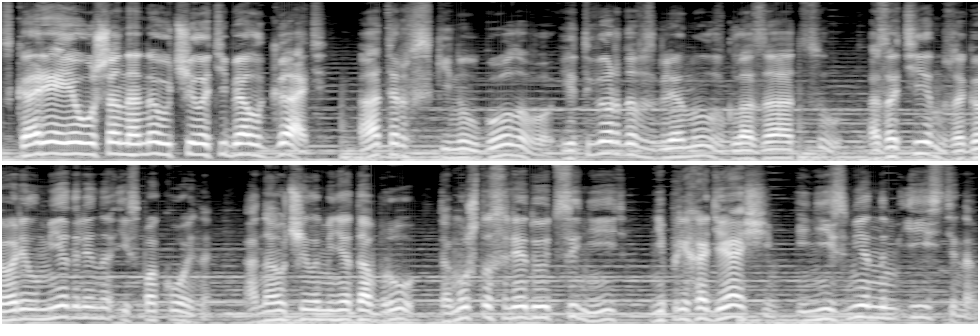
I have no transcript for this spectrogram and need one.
«Скорее уж она научила тебя лгать!» Атер вскинул голову и твердо взглянул в глаза отцу, а затем заговорил медленно и спокойно. Она учила меня добру, тому, что следует ценить, неприходящим и неизменным истинам.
